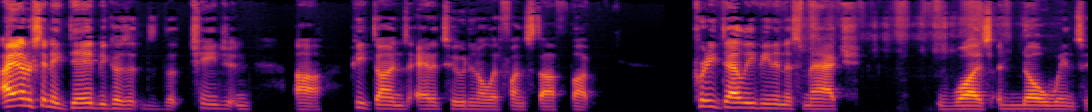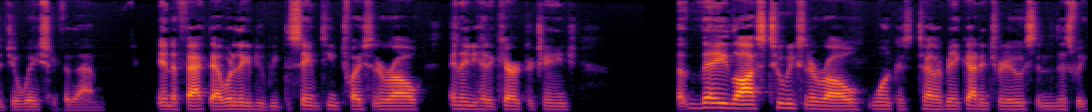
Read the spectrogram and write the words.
I understand they did because of the change in uh, Pete Dunne's attitude and all that fun stuff, but Pretty Deadly being in this match was a no-win situation for them. In the fact that what are they going to do? Beat the same team twice in a row, and then you had a character change. They lost two weeks in a row. One because Tyler Bate got introduced, and this week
